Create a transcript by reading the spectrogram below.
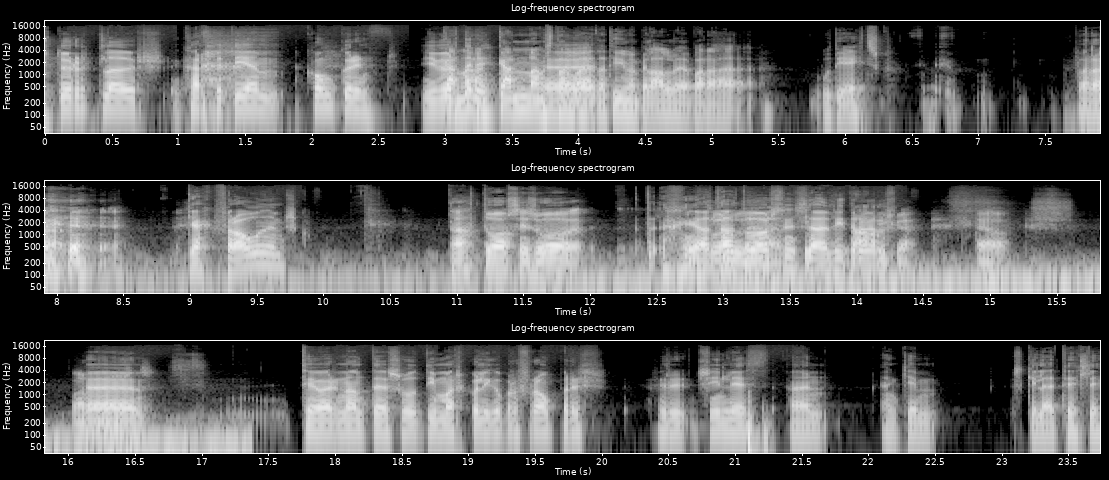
sturlaður Carpe Diem kongurinn í Ganna, vördinni. Gannamstala Eh, þetta tímabil alveg bara út í eitt sko. Bara gekk frá þeim, sko. Tattu ásins og... Já, tattu ársins, það lítur að vera. Já. Eh, Varnarmaður ársins. Theo Hernández og Di Marco líka bara frábærir fyrir sín lið en, en Kim skilaði tilli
